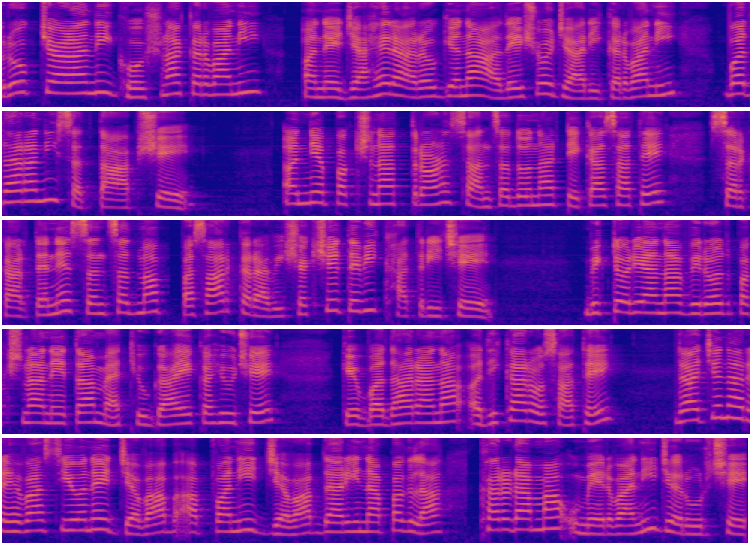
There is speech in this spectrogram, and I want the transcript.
રોગચાળાની ઘોષણા કરવાની અને જાહેર આરોગ્યના આદેશો જારી કરવાની વધારાની સત્તા આપશે. અન્ય પક્ષના ત્રણ સાંસદોના ટેકા સાથે સરકાર તેને સંસદમાં પસાર કરાવી શકશે તેવી ખાતરી છે. વિક્ટોરિયાના વિરોધ પક્ષના નેતા મેથ્યુ ગાયે કહ્યું છે કે વધારાના અધિકારો સાથે રાજ્યના રહેવાસીઓને જવાબ આપવાની જવાબદારીના પગલાં ખરડામાં ઉમેરવાની જરૂર છે.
